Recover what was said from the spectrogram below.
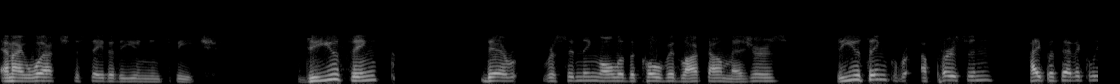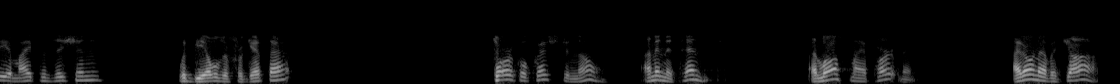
And I watched the State of the Union speech. Do you think they're rescinding all of the COVID lockdown measures? Do you think a person, hypothetically in my position, would be able to forget that? Rhetorical question, no. I'm in a tent. I lost my apartment. I don't have a job.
